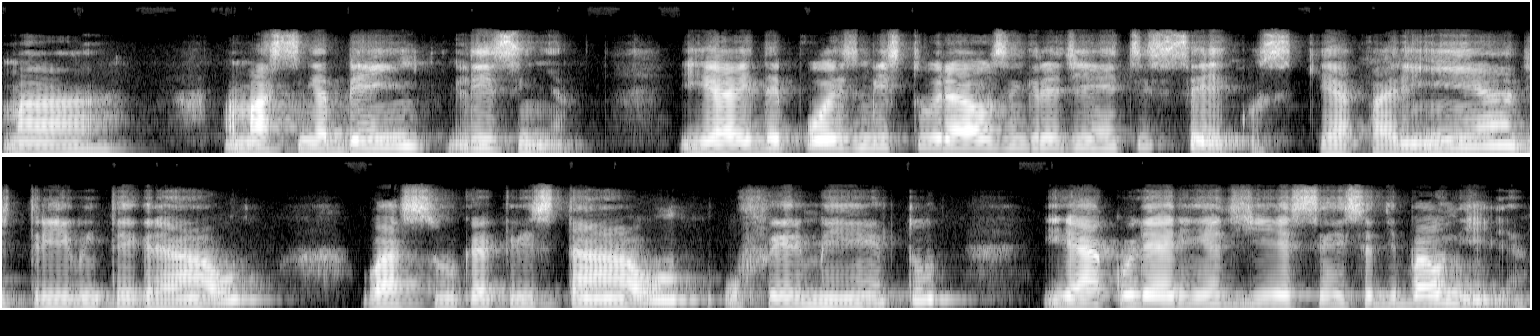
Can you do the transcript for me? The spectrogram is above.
uma, uma massinha bem lisinha. E aí depois misturar os ingredientes secos, que é a farinha de trigo integral, o açúcar cristal, o fermento e a colherinha de essência de baunilha.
